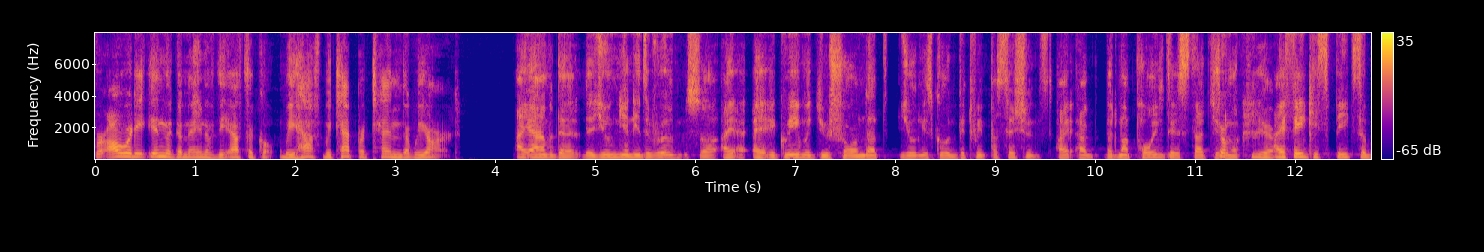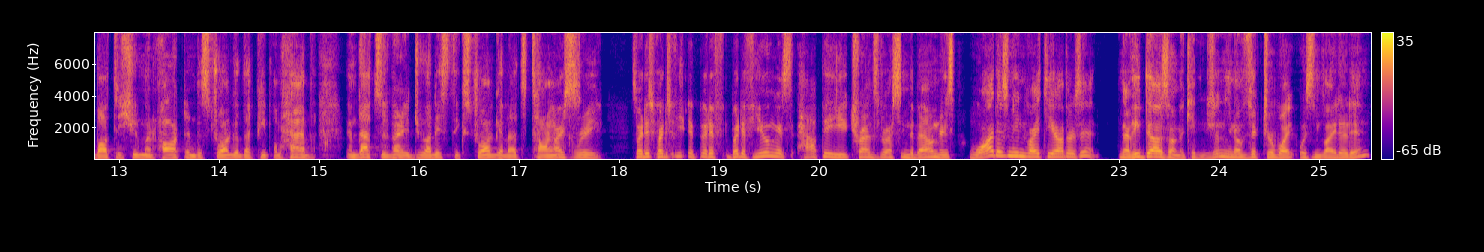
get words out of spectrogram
We're already in the domain of the ethical. We have we can't pretend that we aren't. I am the, the Jungian in the room, so I, I I agree with you, Sean, that Jung is going between positions. I, I but my point is that you So know yeah. I think he speaks about the human heart and the struggle that people have, and that's a very dualistic struggle at times. I agree. But if, but, if, but if but if Jung is happy transgressing the boundaries, why doesn't he invite the others in? Now he does on occasion. You know, Victor White was invited in,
